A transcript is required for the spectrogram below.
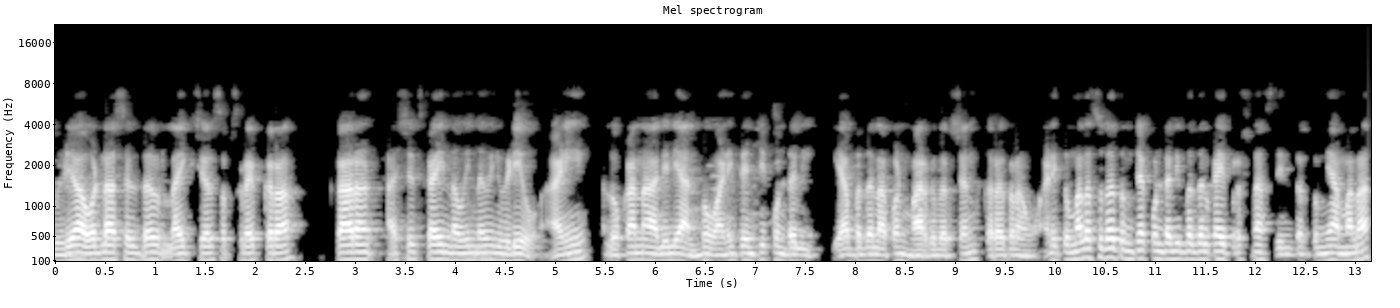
व्हिडिओ आवडला असेल तर लाईक शेअर सबस्क्राईब करा. कारण असेच काही नवीन नवीन व्हिडिओ आणि लोकांना आलेले अनुभव आणि त्यांची कुंडली याबद्दल आपण मार्गदर्शन करत राहू. आणि तुम्हाला सुद्धा तुमच्या कुंडलीबद्दल काही प्रश्न असतील तर तुम्ही आम्हाला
